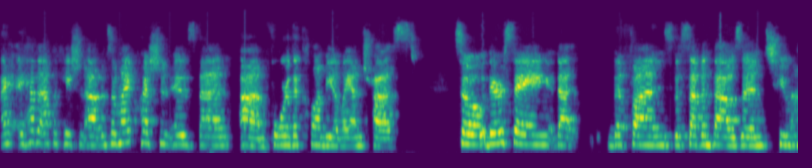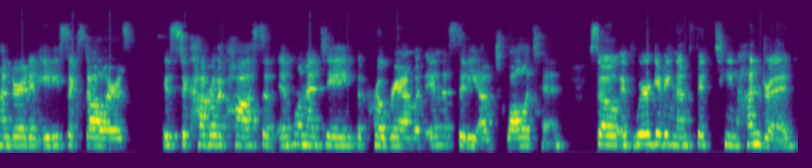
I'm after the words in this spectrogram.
I, I, have the application up and so my question is then um, for the columbia land trust. So they're saying that the funds the $7286 is to cover the costs of implementing the program within the city of Tualatin. So if we're giving them 1500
